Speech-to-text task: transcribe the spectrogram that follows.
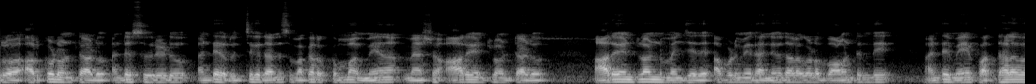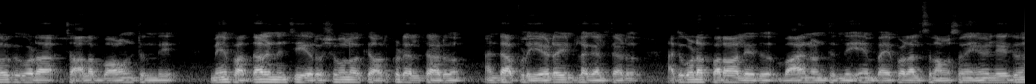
అర్కుడు ఉంటాడు. అంటే సూర్యుడు అంటే రుచిక ధనుసు మకర కుంభ మీన మేషం ఆరో ఇంట్లో ఉంటాడు. ఆరో ఇంట్లో ఉంటే మంచిది. అప్పుడు మీకు అన్ని విధాలు కూడా బాగుంటుంది. అంటే మే పద్నాలుగు వరకు కూడా చాలా బాగుంటుంది. మే పద్నాలుగు నుంచి వృషభంలోకి అర్కుడు వెళ్తాడు. అంటే అప్పుడు ఏడో ఇంట్లోకి వెళ్తాడు. అది కూడా పర్వాలేదు. బాగానే ఉంటుంది. ఏం భయపడాల్సిన అవసరం ఏమీ లేదు.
